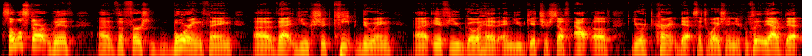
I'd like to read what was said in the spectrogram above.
So we'll start with uh, the first boring thing uh, that you should keep doing uh, if you go ahead and you get yourself out of your current debt situation. You're completely out of debt.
